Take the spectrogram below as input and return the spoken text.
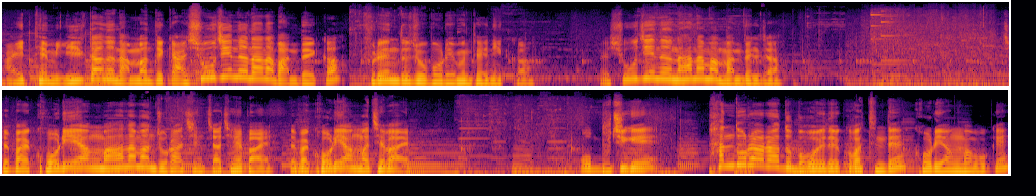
아이템 일단은 안 만들게. 아 쇼지는 하나 만들까? 브랜드 줘버리면 되니까. 쇼지는 하나만 만들자. 제발 거리 악마 하나만 줘라 진짜. 제발. 제발 거리 악마 제발. 어 무지개? 판도라라도 먹어야 될 것 같은데? 거리 악마 보게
